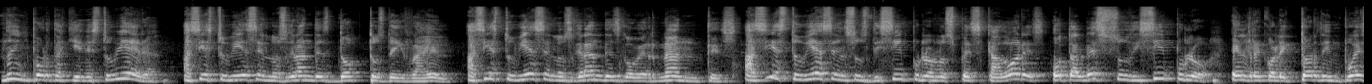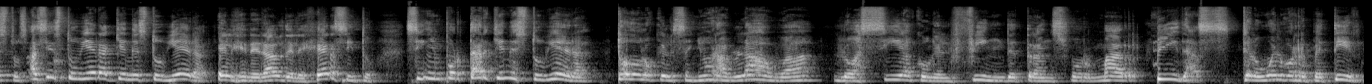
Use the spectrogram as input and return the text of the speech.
no importa quién estuviera. Así estuviesen los grandes doctos de Israel. Así estuviesen los grandes gobernantes. Así estuviesen sus discípulos los pescadores. O tal vez su discípulo el recolector de impuestos. Así estuviera quien estuviera. El general del ejército. Sin importar quién estuviera. Todo lo que el Señor hablaba lo hacía con el fin de transformar vidas. Te lo vuelvo a repetir,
